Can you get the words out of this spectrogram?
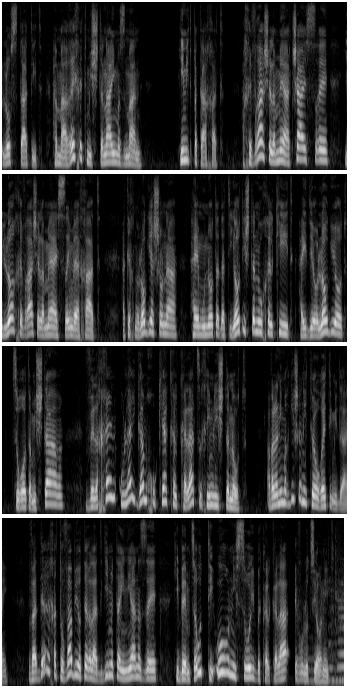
לא סטטית. המערכת משתנה עם הזמן. היא מתפתחת. החברה של המאה ה-19 היא לא החברה של המאה ה-21. הטכנולוגיה שונה, האמונות הדתיות השתנו חלקית, האידיאולוגיות, צורות המשטר, ולכן אולי גם חוקי הכלכלה צריכים להשתנות. אבל אני מרגיש שאני תיאורטי מדי, והדרך הטובה ביותר להדגים את העניין הזה היא באמצעות תיאור ניסוי בכלכלה אבולוציונית.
